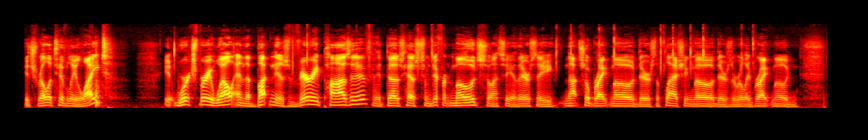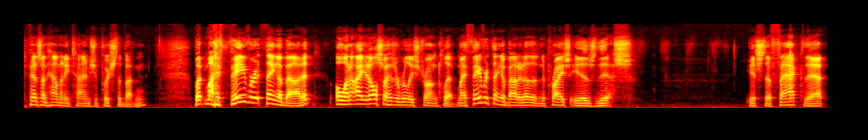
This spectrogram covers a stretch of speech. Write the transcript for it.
it's relatively light, it works very well, and the button is very positive. It does has some different modes. So I see there's the not so bright mode, there's the flashing mode, there's the really bright mode. Depends on how many times you push the button. But my favorite thing about it, oh, and I, it also has a really strong clip. My favorite thing about it, other than the price, is this. It's the fact that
